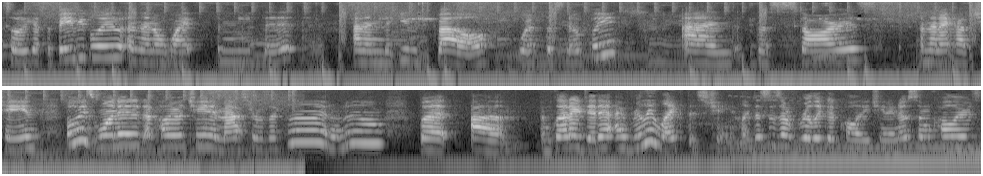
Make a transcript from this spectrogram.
so you got the baby blue and then a white beneath it. And then the huge bell with the snowflake and the stars. And then I have chain. I always wanted a color with chain and master was like, oh, I don't know. But um, I'm glad I did it. I really like this chain. Like this is a really good quality chain. I know some collars,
